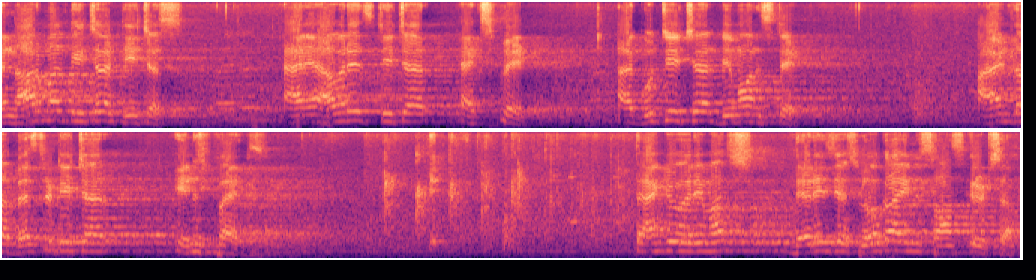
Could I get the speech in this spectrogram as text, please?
a normal teacher teaches, an average teacher explains, a good teacher demonstrates, and the best teacher inspires. Thank you very much there is a shloka in Sanskrit sir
